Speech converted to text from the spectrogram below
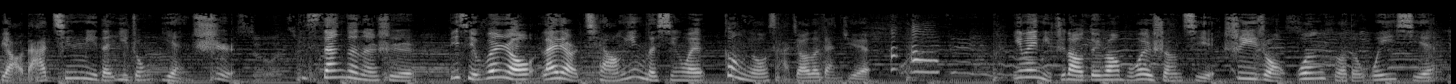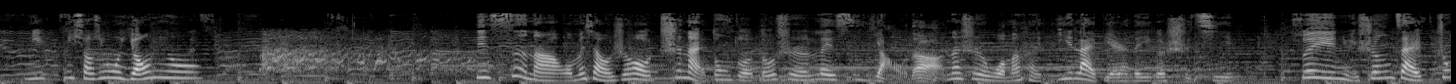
表达亲密的一种掩饰。第三个呢是，比起温柔，来点强硬的行为更有撒娇的感觉。因为你知道对方不会生气，是一种温和的威胁。你你小心我咬你哦。第四呢，我们小时候吃奶动作都是类似咬的，那是我们很依赖别人的一个时期。所以，女生在中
